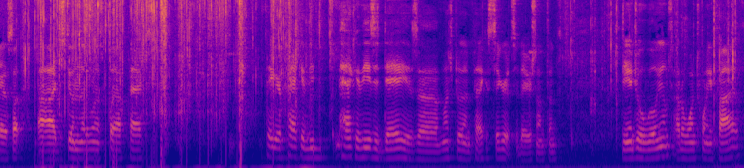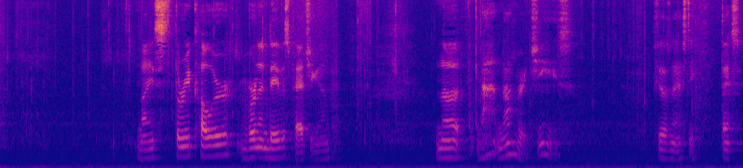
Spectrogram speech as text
Hey, what's up? Uh, just doing another one of those playoff packs. Figure a pack of, the, pack of these a day is uh, much better than a pack of cigarettes a day or something. DeAngelo Williams out of 125. Nice three color Vernon Davis patch again. Not, not number, jeez. Feels nasty. Thanks.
